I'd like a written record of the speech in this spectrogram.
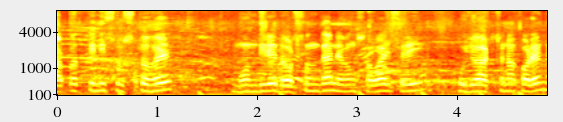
তারপর তিনি সুস্থ হয়ে মন্দিরে দর্শন দেন এবং সবাই সেই পুজো অর্চনা করেন।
